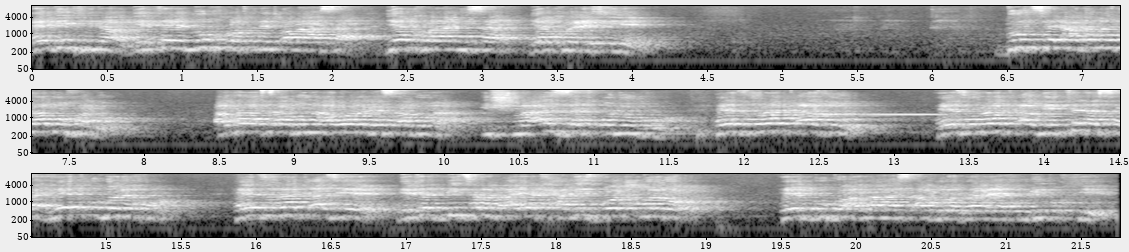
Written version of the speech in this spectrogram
هذه فينا يتلي نخوة من نساء يكوى عسيه دون سيل عدم الأبو خلو الله يسأبنا أولا يسأبنا اشمأزت قلوبهم. هذا راك أذو هذا راك أذو يتنسى. هيك أبلغهم هذا راك أزيه يتدبيت رب آيات حديث بوش أمرو. هيك بقوا الله يسأبنا داعية تريد كثير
